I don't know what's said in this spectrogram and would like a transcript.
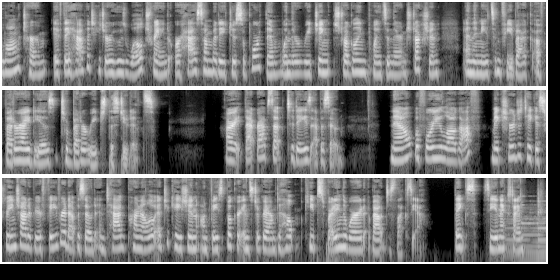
long term if they have a teacher who's well trained or has somebody to support them when they're reaching struggling points in their instruction and they need some feedback of better ideas to better reach the students. All right, that wraps up today's episode. Now, before you log off, make sure to take a screenshot of your favorite episode and tag Parnello Education on Facebook or Instagram to help keep spreading the word about dyslexia. Thanks. See you next time.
